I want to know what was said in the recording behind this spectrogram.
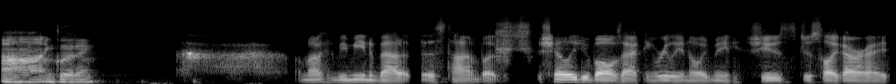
Uh, including I'm not going to be mean about it this time, but Shelley Duvall's acting really annoyed me. She was just like, all right.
